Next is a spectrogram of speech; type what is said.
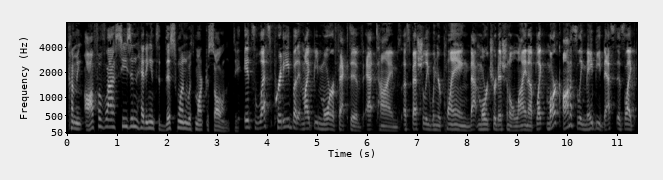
coming off of last season, heading into this one with Marc Gasol on the team. It's less pretty, but it might be more effective at times, especially when you're playing that more traditional lineup. Like Mark, honestly, may be best as like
